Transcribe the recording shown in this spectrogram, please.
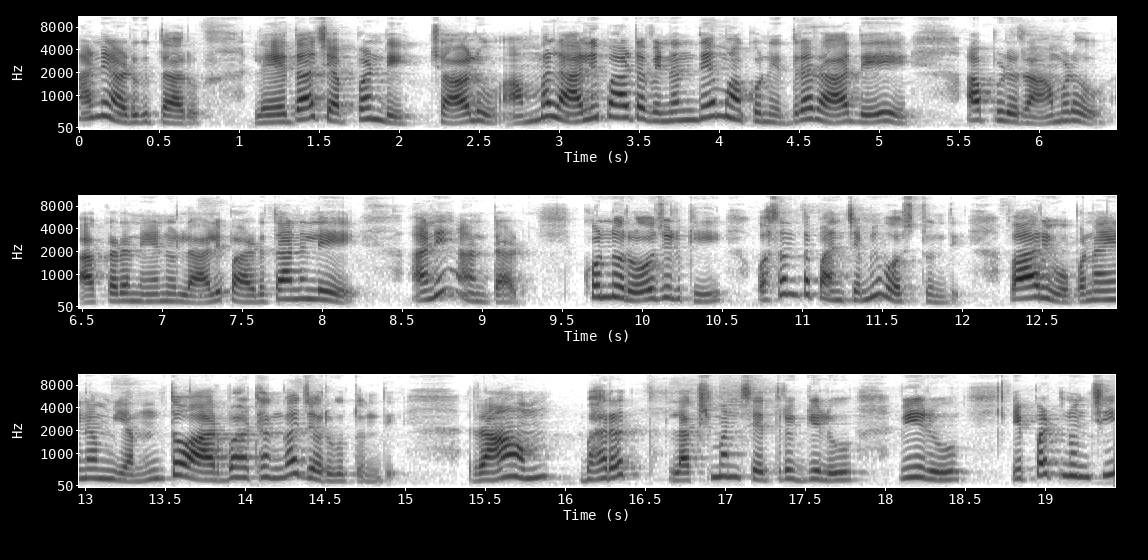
అని అడుగుతారు. లేదా చెప్పండి చాలు అమ్మ లాలిపాట వినందే మాకు నిద్ర రాదే. అప్పుడు రాముడు అక్కడ నేను లాలి పాడుతానులే అని అంటాడు. కొన్ని రోజులకి వసంత పంచమి వస్తుంది. వారి ఉపనయనం ఎంతో ఆర్భాటంగా జరుగుతుంది. రామ్ భరత్ లక్ష్మణ్ శత్రుఘ్నులు. వీరు ఇప్పటి నుంచి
